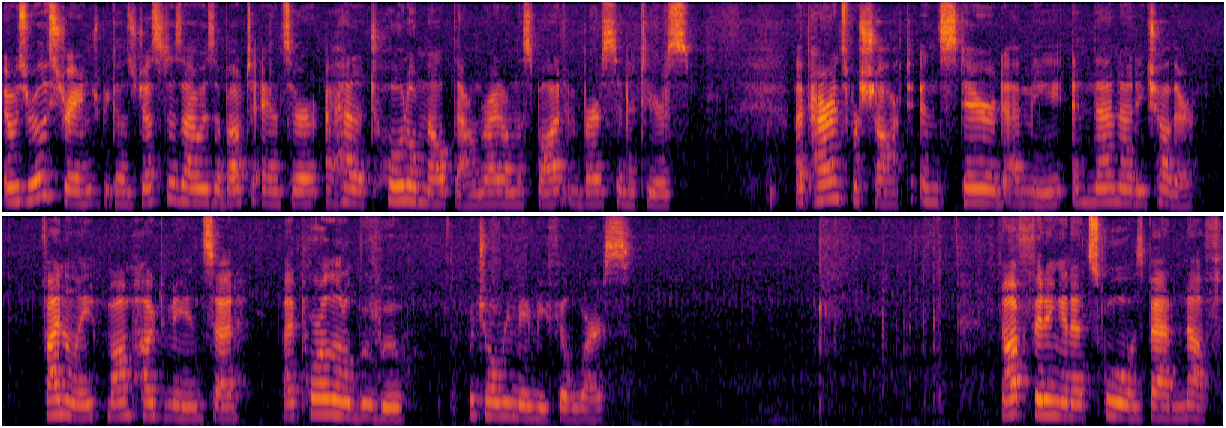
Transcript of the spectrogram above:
It was really strange because just as I was about to answer, I had a total meltdown right on the spot and burst into tears. My parents were shocked and stared at me and then at each other. Finally, Mom hugged me and said, My poor little boo boo, which only made me feel worse. Not fitting in at school was bad enough,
